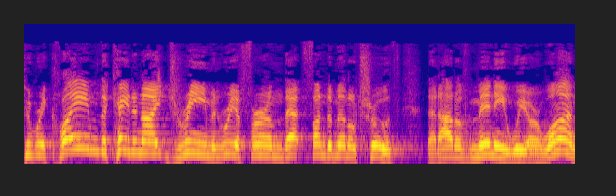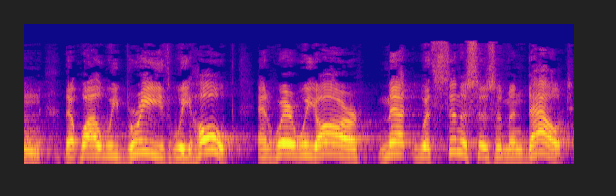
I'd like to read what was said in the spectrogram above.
to reclaim the Canaanite dream and reaffirm that fundamental truth that out of many we are one, that while we breathe, we hope, and where we are met with cynicism and doubt,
